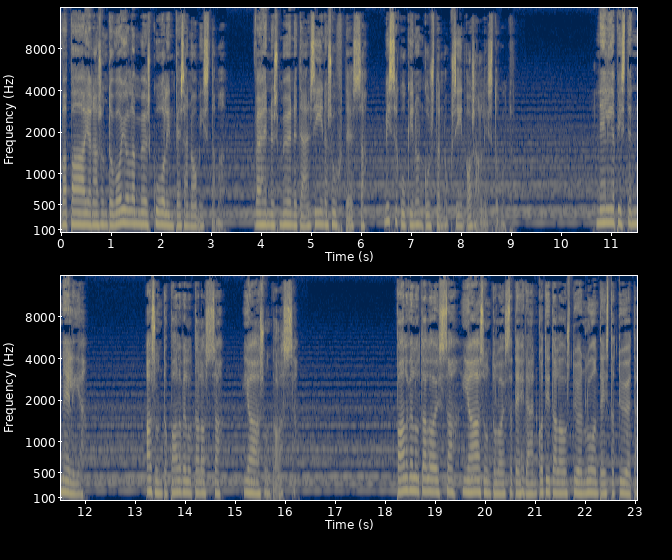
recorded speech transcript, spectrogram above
Vapaa-ajan asunto voi olla myös kuolinpesän omistama. Vähennys myönnetään siinä suhteessa, missä kukin on kustannuksiin osallistunut. 4.4. Asuntopalvelutalossa ja asuntolassa. Palvelutaloissa ja asuntoloissa tehdään kotitaloustyön luonteista työtä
